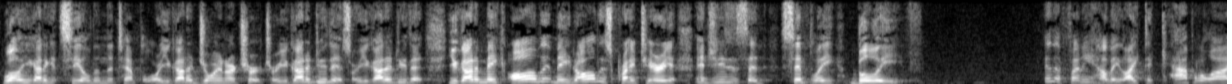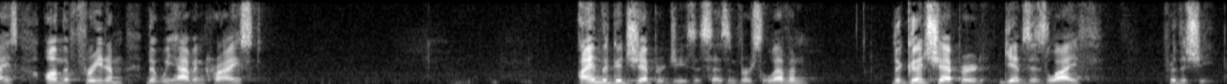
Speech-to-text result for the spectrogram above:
Well, you got to get sealed in the temple, or you got to join our church, or you got to do this, or you got to do that. You got to make all that made all this criteria, and Jesus said simply believe. Isn't that funny how they like to capitalize on the freedom that we have in Christ? I am the good shepherd, Jesus says in verse 11. The good shepherd gives his life for the sheep.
